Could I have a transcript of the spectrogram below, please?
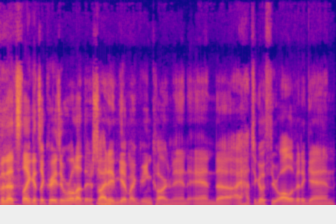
but that's like it's a crazy world out there. So I Mhm. didn't get my green card, man, and uh, I had to go through all of it again.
